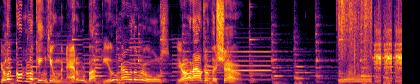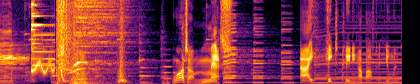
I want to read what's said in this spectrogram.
You're a good looking human, Harold, but you know the rules. You're out of the show. What a mess. I hate cleaning up after humans.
